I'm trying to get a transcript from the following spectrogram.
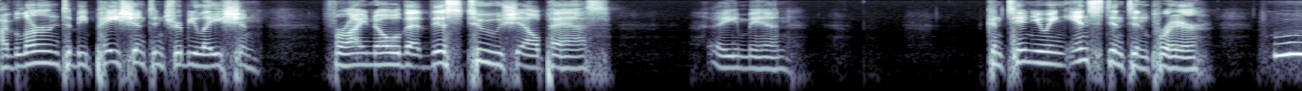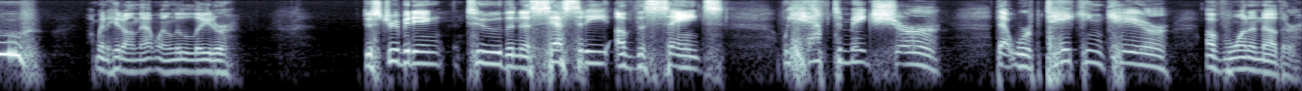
I've learned to be patient in tribulation, for I know that this too shall pass. Amen. Continuing instant in prayer. Woo. I'm going to hit on that one a little later. Distributing to the necessity of the saints we have to make sure that we're taking care of one another.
